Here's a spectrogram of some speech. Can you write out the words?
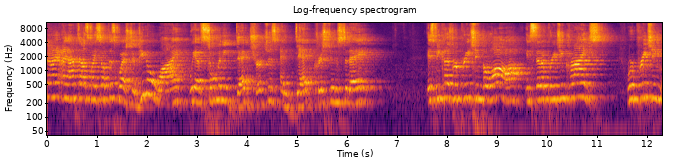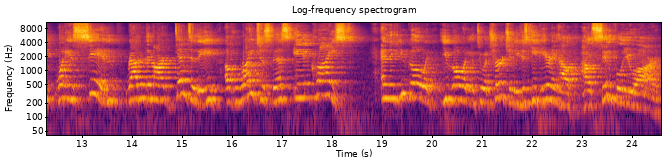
I have to ask myself this question Do you know why we have so many dead churches and dead Christians today? It's because we're preaching the law instead of preaching Christ. We're preaching what is sin rather than our identity of righteousness in Christ. And if you go and you go into a church and you just keep hearing how, how sinful you are,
